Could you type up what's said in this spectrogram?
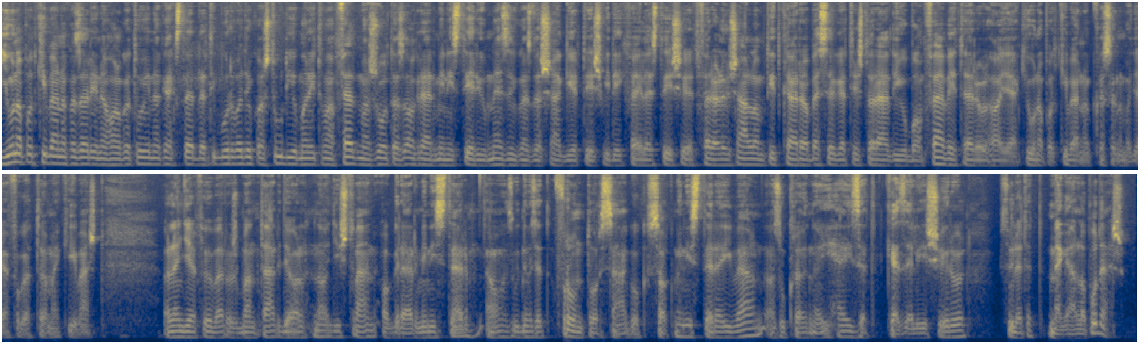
Jó napot kívánok az aréna hallgatóinak, Exterde Tibor vagyok. A stúdióban itt van Feldman Zsolt, az Agrárminisztérium mezőgazdaságért és vidékfejlesztésért felelős államtitkára. A beszélgetést a rádióban felvételről hallják. Jó napot kívánok, köszönöm, hogy elfogadta a meghívást. A lengyel fővárosban tárgyal Nagy István agrárminiszter az úgynevezett frontországok szakminisztereivel az ukrajnai helyzet kezeléséről. Született megállapodás?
